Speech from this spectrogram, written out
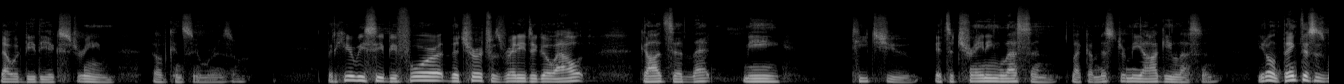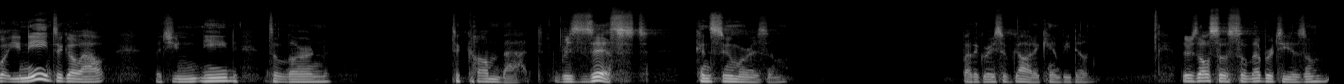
That would be the extreme of consumerism. But here we see before the church was ready to go out, God said, Let me teach you. It's a training lesson, like a Mr. Miyagi lesson. You don't think this is what you need to go out, but you need to learn to combat, resist consumerism. By the grace of God, it can be done. There's also celebrityism,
